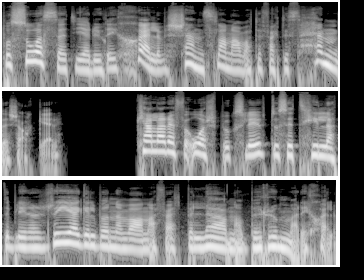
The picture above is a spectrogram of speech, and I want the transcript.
På så sätt ger du dig själv känslan av att det faktiskt händer saker. Kalla det för årsbokslut och se till att det blir en regelbunden vana för att belöna och berömma dig själv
